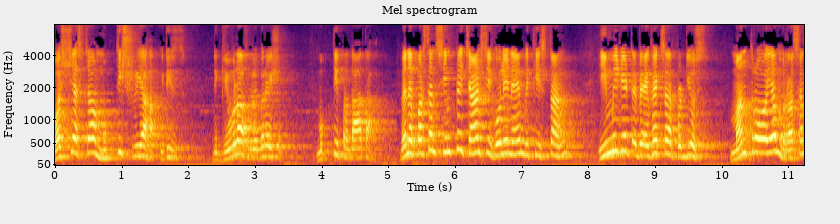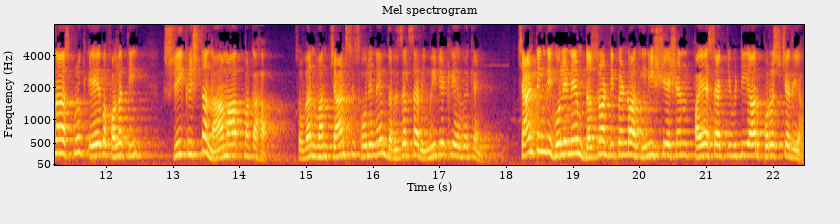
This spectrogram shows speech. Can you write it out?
Vashyascha mukti shriya, it is the giver of liberation. मुक्ति प्रदाता। When a person simply chants the holy name with his tongue immediate effects are produce मंत्रोयम रसना स्पृक एव फलति श्रीकृष्ण नामात्मक so when one chants is holy name the results are immediately awakened chanting the holy name does not depend on initiation pious activity or पुरश्चर्य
